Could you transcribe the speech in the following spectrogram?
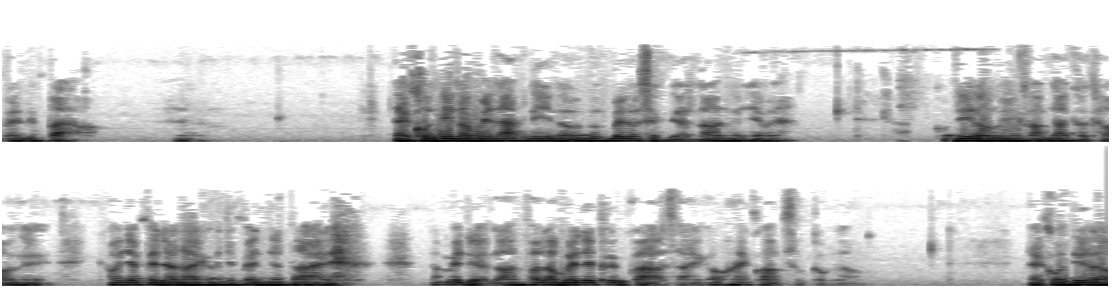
ไปหรือเปล่า แต่คนที่เราไม่รักนี่เราไม่รู้สึกเดือดร้อนเลยใช่ไหมคนที่เราไม่มีความรักกับเขาเลย เขาจะเป็นอะไรเขาจะเป็นจะตายเราไม่เดือดร้อน เพราะเราไม่ได้พึ่งพาอาศัยเขาให้ความสุขกับเรา แต่คนที่เรา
